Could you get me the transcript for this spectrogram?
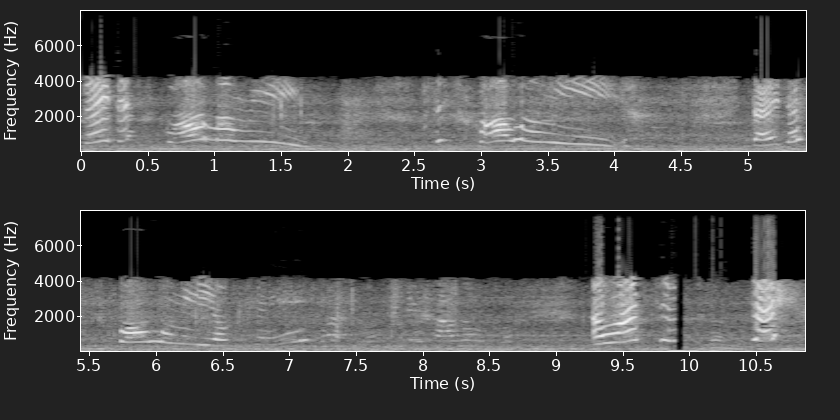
They just follow me. Just follow me. They just follow me, okay? I want to.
